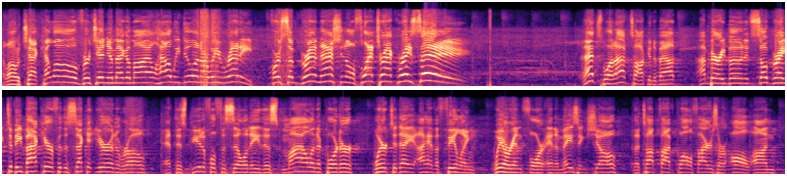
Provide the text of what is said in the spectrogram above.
Hello, check. Hello, Virginia Mega Mile. How are we doing? Are we ready for some Grand National flat track racing? That's what I'm talking about. I'm Barry Boone. It's so great to be back here for the second year in a row at this beautiful facility, this mile and a quarter, where today I have a feeling we are in for an amazing show. The top five qualifiers are all on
